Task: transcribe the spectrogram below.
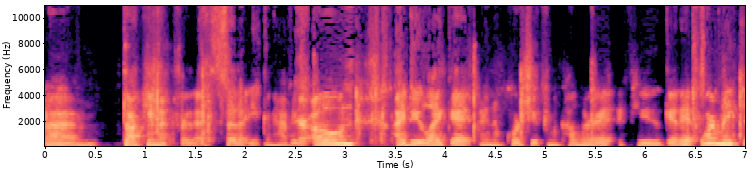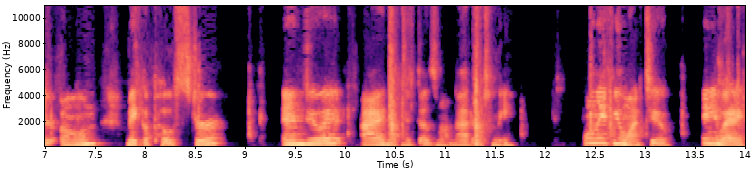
um, document for this so that you can have your own. I do like it, and of course, you can color it if you get it, or make your own, make a poster and do it. I it does not matter to me. Only if you want to. Anyway,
